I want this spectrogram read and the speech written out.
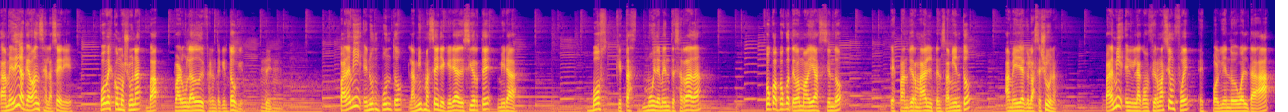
A medida que avanza la serie, vos ves como Yuna va para un lado diferente que el Tokio. Sí. Para mí, en un punto, la misma serie quería decirte, mira, vos que estás muy de mente cerrada, poco a poco te vamos a ir haciendo expandir mal el pensamiento a medida que lo hace Yuna. Para mí, eh, la confirmación fue, eh, volviendo de vuelta a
